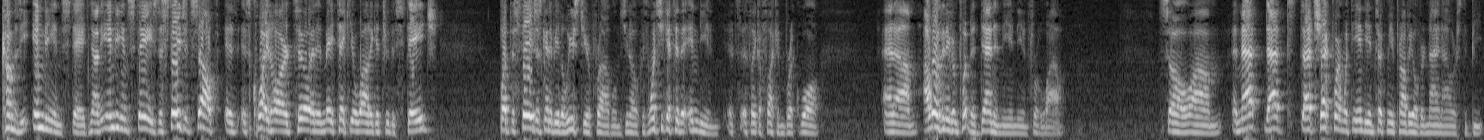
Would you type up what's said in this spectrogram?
comes the Indian stage. Now, the Indian stage, the stage itself is, is quite hard too, and it may take you a while to get through the stage. But the stage is going to be the least of your problems, you know, because once you get to the Indian, it's it's like a fucking brick wall. And um, I wasn't even putting a dent in the Indian for a while. So, um, and that that that checkpoint with the Indian took me probably over nine hours to beat.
